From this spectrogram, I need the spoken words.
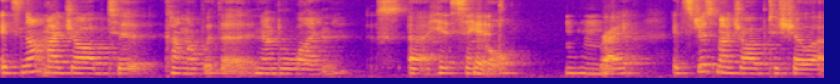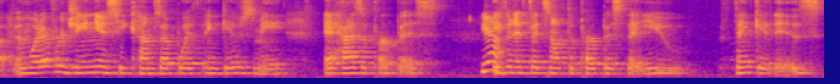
it's not my job to come up with a number one uh, hit single, Mm-hmm. right? It's just my job to show up. And whatever genius he comes up with and gives me, it has a purpose. Yeah. Even if it's not the purpose that you think it is,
